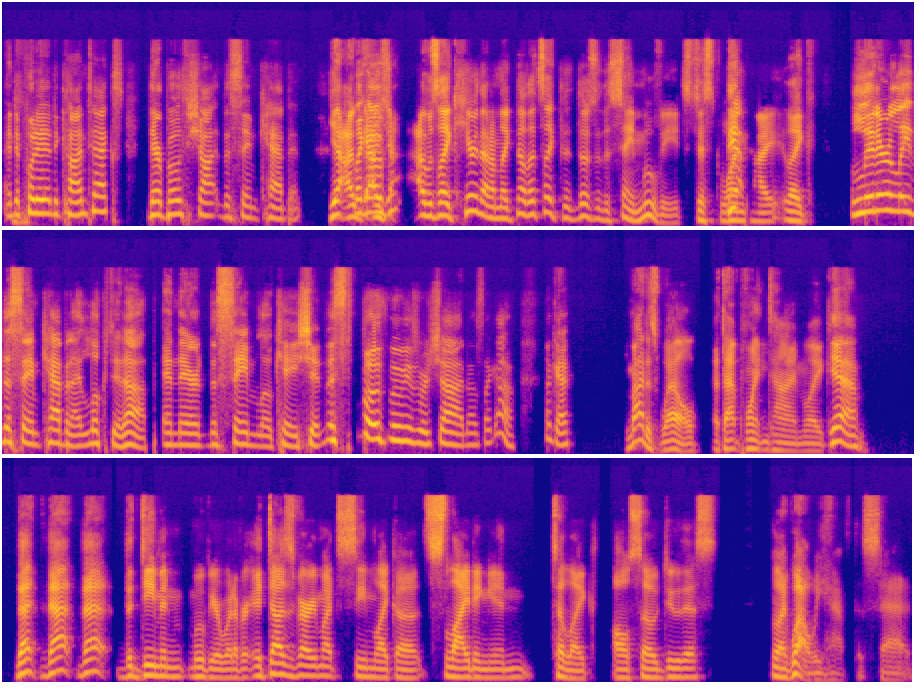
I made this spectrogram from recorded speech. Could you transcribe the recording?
and to mm-hmm. put it into context they're both shot in the same cabin Yeah, I, Like, I I was- was I was like hearing that. I'm like, no, that's like the, those are the same movie. It's just one Yeah. guy. Like, literally the same cabin. I looked it up and they're the same location. This both movies were shot, and I was like, oh, okay, you might as well at that point in time. Like, yeah, that that that the demon movie or whatever. It does very much seem like a sliding in to like also do this. Like, well, we have the set.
